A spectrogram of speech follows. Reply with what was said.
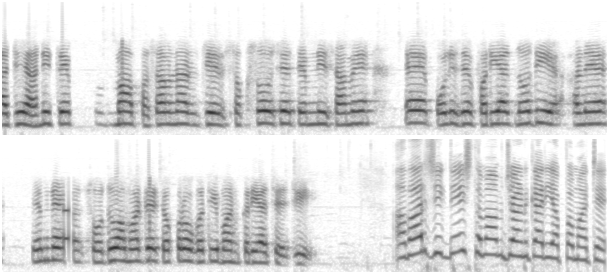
આ જે હની ટ્રેપમાં ફસાવનાર જે શખ્સો છે તેમની સામે, એ પોલીસે ફરિયાદ નોંધી અને તેમને શોધવા માટે ચક્રો ગતિમાન કર્યા છે. જી. આભાર જિજ્ઞેશ તમામ જાણકારી આપવા માટે.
